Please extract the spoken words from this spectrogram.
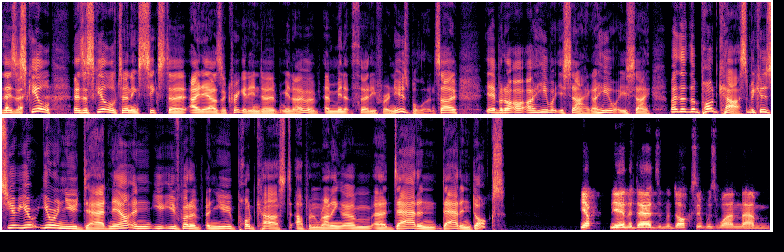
there's a skill. There's a skill of turning six to eight hours of cricket into you know a, a minute thirty for a news bulletin." So yeah, but I, I hear what you're saying. I hear what you're saying. But the, the podcast, because you're, you're you're a new dad now, and you, you've got a, a new podcast up and running. Um, uh, dad and dad and docs. Yep, yeah, the dads and the docs. It was one um,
